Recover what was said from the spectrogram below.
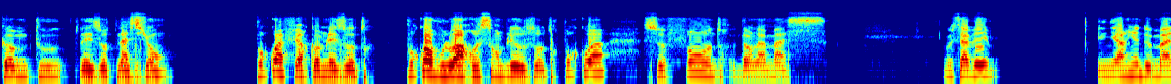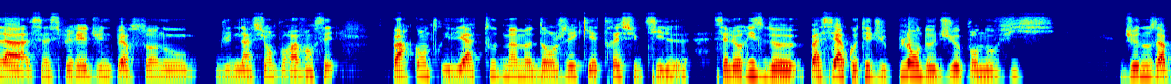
comme toutes les autres nations? Pourquoi faire comme les autres? Pourquoi vouloir ressembler aux autres? Pourquoi se fondre dans la masse? Vous savez, il n'y a rien de mal à s'inspirer d'une personne ou d'une nation pour avancer. Par contre, il y a tout de même un danger qui est très subtil. C'est le risque de passer à côté du plan de Dieu pour nos vies. Dieu nous a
